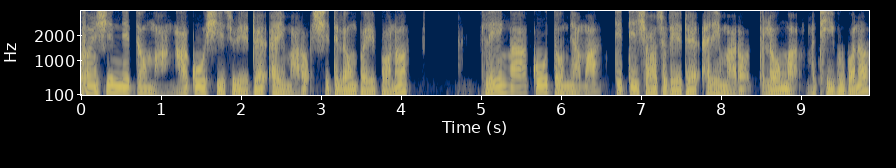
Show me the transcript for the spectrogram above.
ခွန်ရှင်းနှစ်သုံးမှာ9 9ရှိဆိုတဲ့အတွက်အဲ့ဒီမှာတော့ရှစ်တလုံးပဲပေါ့နော် ၄၅၉တုံများမှာတစ်တစ်ရှောက်ဆိုတဲ့အတွက်အဲ့ဒီမှာတော့တစ်လုံးမှမထီဘူးပေါ့နော်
